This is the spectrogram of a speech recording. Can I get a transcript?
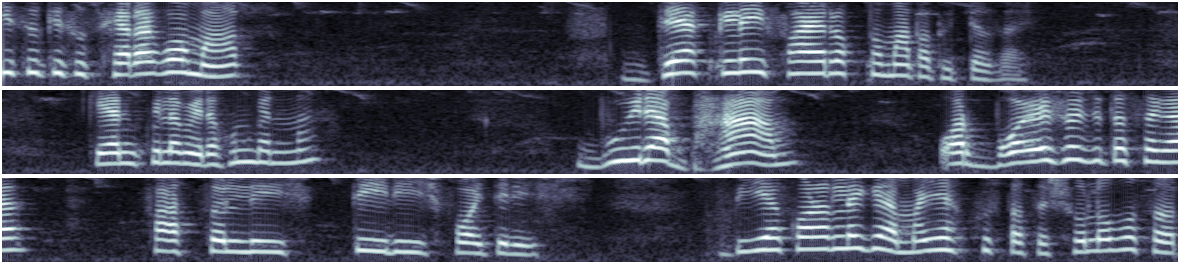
কিছু কিছু ছেঁড়া গো আমার। দেখলেই ফায়ের রক্ত মাথা তুইটা যায়। কেন কইলাম, এটা শুনবেন না? বুইরা ভাম, ওর বয়স হয়ে যেতেছে গা পাঁচচল্লিশ, তিরিশ, পঁয়ত্রিশ। বিয়ে করার লেগে মাইয়া খুঁজতেছে ষোলো বছর,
